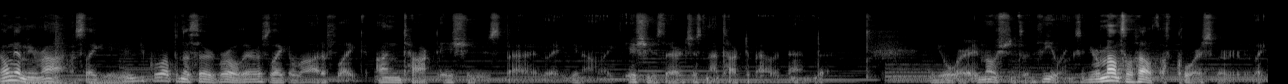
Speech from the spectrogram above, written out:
don't get me wrong. It's like you, grow up in the third world. There's like a lot of like untalked issues that, like, you know, like issues that are just not talked about, and uh, your emotions and feelings and your mental health, of course, were like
